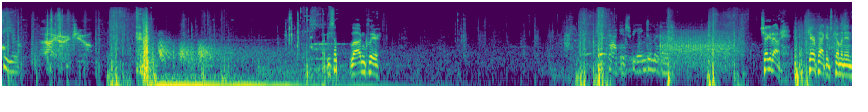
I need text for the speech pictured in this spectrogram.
see you. Loud and clear. Care package being delivered. Check it out. Care package coming in.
